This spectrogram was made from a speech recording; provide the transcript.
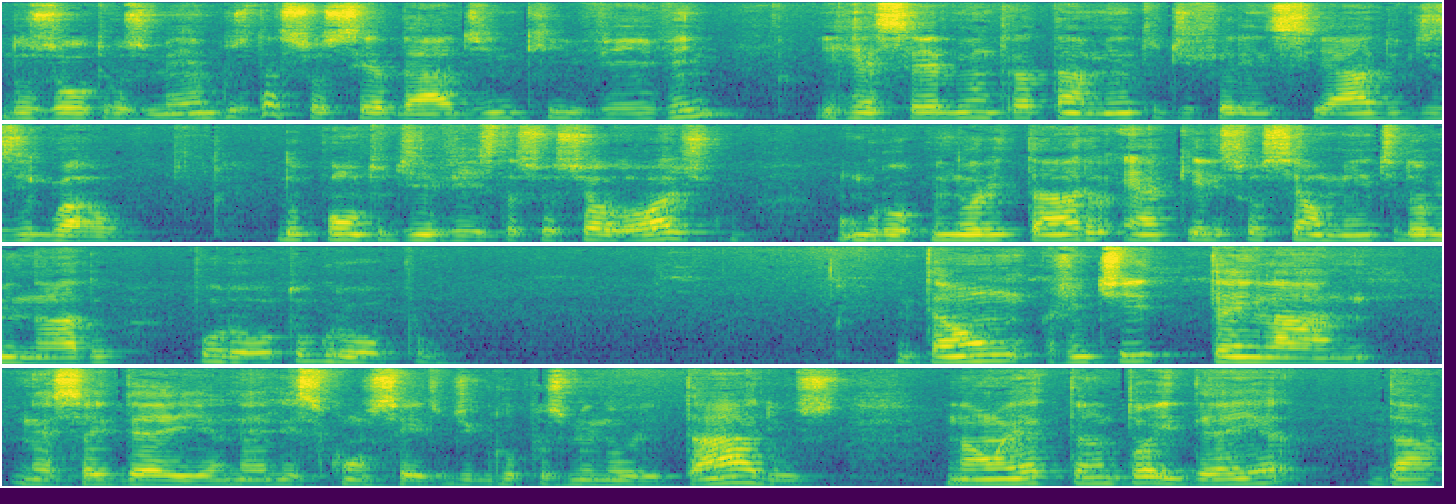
dos outros membros da sociedade em que vivem e recebem um tratamento diferenciado e desigual. Do ponto de vista sociológico, um grupo minoritário é aquele socialmente dominado por outro grupo. Então, a gente tem lá nessa ideia, né, nesse conceito de grupos minoritários, não é tanto a ideia da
